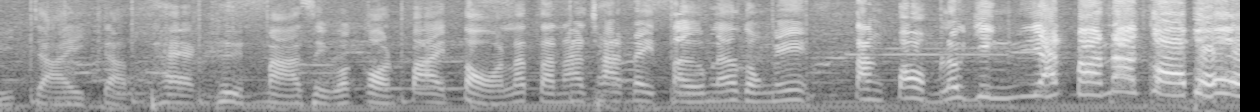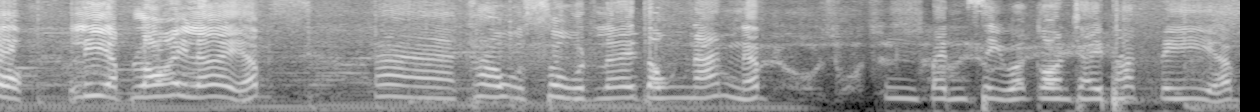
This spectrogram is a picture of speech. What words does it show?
วิจัยกับแทกขึ้นมาสิวกรป้ายต่อรัตนาชาติได้เติมแล้วตรงนี้ ตั้งป้อมแล้วยิงยัดมาหน้ากรอบโอ้โหเรียบร้อยเลยครับอ่าเข้าสูตรเลยตรงนั้นครับอืมเป็นศิวกรชัยพักดีครับ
